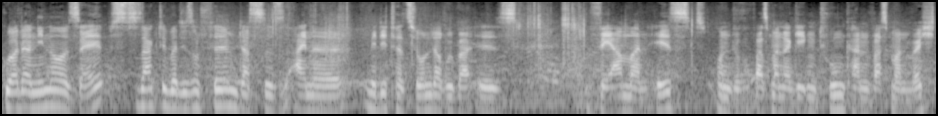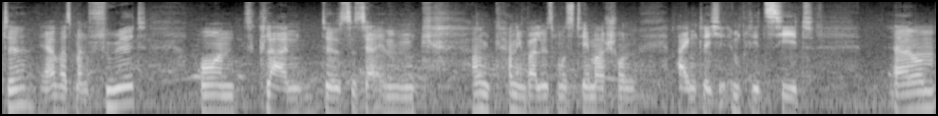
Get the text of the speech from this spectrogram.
Guadagnino selbst sagt über diesen Film, dass es eine Meditation darüber ist, wer man ist und was man dagegen tun kann, was man möchte, ja, was man fühlt. Und klar, das ist ja im Kannibalismus-Thema schon eigentlich implizit. Ähm,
